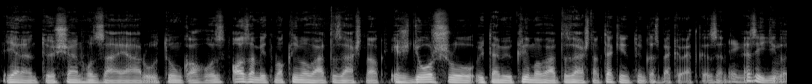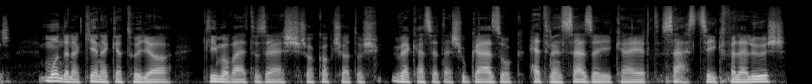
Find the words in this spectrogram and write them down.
jelentősen hozzájárultunk ahhoz, az, amit ma klímaváltozásnak és gyorsuló ütemű klímaváltozásnak tekintünk, az bekövetkezzen. Igen. Ez így igaz. Mondanak ilyeneket, hogy a klímaváltozással kapcsolatos üvegházhatású gázok 70%-áért 100 cég felelős,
